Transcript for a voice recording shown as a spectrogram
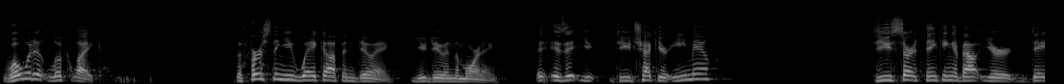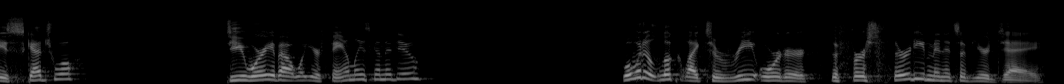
What would it look like? The first thing you wake up and doing, you do in the morning, is it you, do you check your email? Do you start thinking about your day's schedule? Do you worry about what your family's going to do? What would it look like to reorder the first 30 minutes of your day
